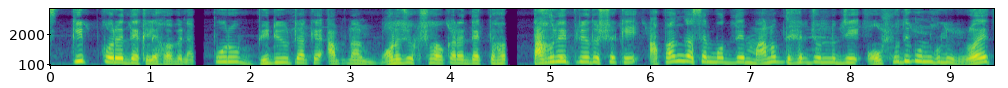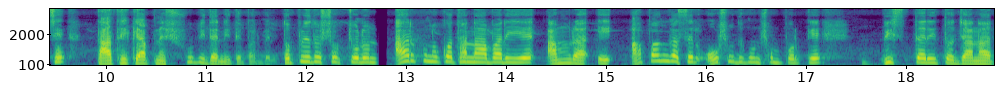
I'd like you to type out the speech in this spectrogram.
স্কিপ করে দেখলে হবে না। পুরো ভিডিওটাকে আপনার মনোযোগ সহকারে দেখতে হবে। তাহলে প্রিয় দর্শক, এই আপাং গাছের মধ্যে মানবদেহের জন্য যে ঔষধি গুণগুলি রয়েছে তা থেকে আপনি সুবিধা নিতে পারবেন। তো প্রিয় দর্শক, চলুন আর কোনো কথা না বাড়িয়ে আমরা এই আপাং গাছের গুণ সম্পর্কে বিস্তারিত জানার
